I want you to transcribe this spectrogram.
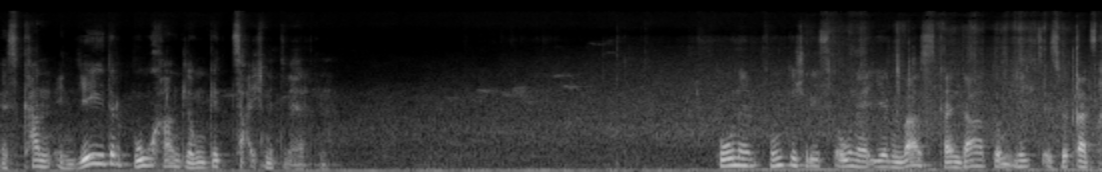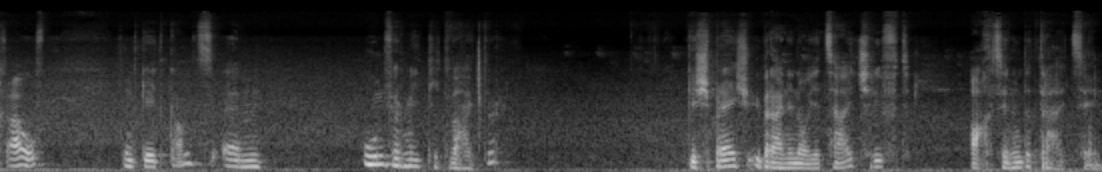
Es kann in jeder Buchhandlung gezeichnet werden. Ohne Unterschrift, ohne irgendwas, kein Datum, nichts. Es hört einfach auf und geht ganz ähm, unvermittelt weiter. Gespräch über eine neue Zeitschrift 1813.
